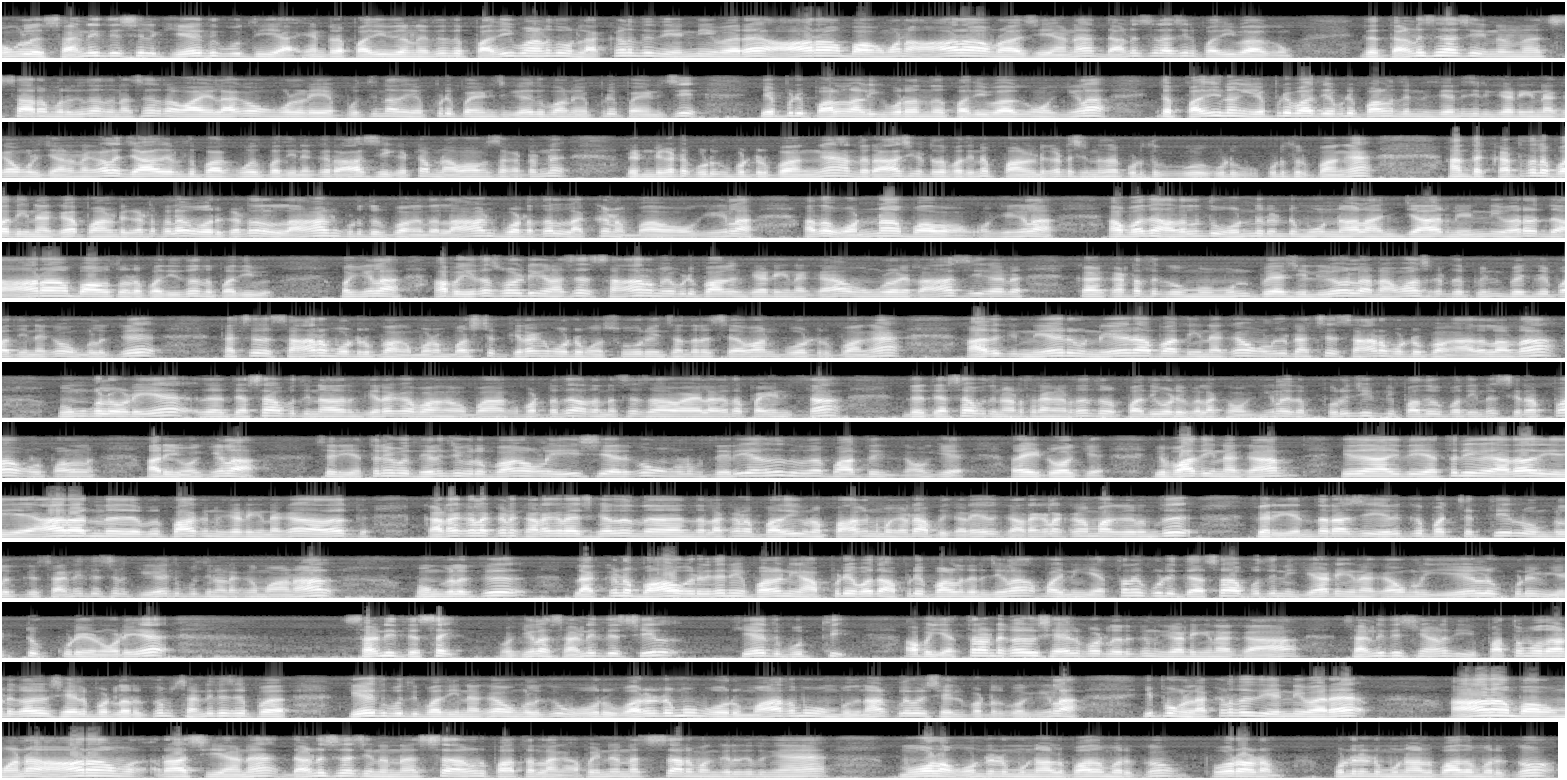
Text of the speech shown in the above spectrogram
உங்களுக்கு சனி திசையில் கேது புத்தியா என்ற பதிவானது இந்த பதிவானது ஒரு லக்கணத்துக்கு எண்ணி வர ஆறாம் பாகமான ஆறாம் ராசியான தனுசு ராசியில் பதிவாகும். இந்த தனுசு ராசி என்ன நட்சத்திரம் இருக்குது அந்த நட்சத்திர வாயிலாக உங்களுடைய புத்திநாதம் எப்படி பயணிச்சு கேது பானம் எப்படி பயணிச்சு எப்படி பலன் அளிக்க போகிற அந்த பதிவாகும் ஓகேங்களா? இந்த பதிவு நாங்கள் எப்படி பார்த்து எப்படி பலன் தெரிஞ்சு தெரிஞ்சுன்னு கேட்டிங்கனாக்கா உங்களுக்கு ஜனகால ஜாதகம் எடுத்து பார்க்கும்போது பார்த்தீங்கன்னா ராசி கட்டம் நவாம்ச கட்டம்னு ரெண்டு கட்டம் கொடுக்கப்பட்டிருப்பாங்க. அந்த ராசி கட்டத்தை பார்த்தீங்கன்னா பன்னெண்டு கட்டம் சின்னதாக கொடுத்து கொடுத்துருப்பாங்க. அந்த கட்டத்தில் பார்த்தீங்கன்னாக்கா பன்னெண்டு கட்டத்தில் ஒரு கட்டத்தில் லான் கொடுத்துருப்பாங்க. அந்த லான் போட்டதால் லக்கணம் பாவம் ஓகேங்களா? அதான் ஒன்றாம் பாவம் ஓகேங்களா? அப்போ வந்து அதுலேருந்து ஒன்று ரெண்டு மூணு நாலு அஞ்சு ஆறு எண்ணி வர அந்த ஆறாம் பாவத்தோட பதிவு தான் அந்த பதிவு. ஓகேங்களா? அப்போ இதை சொல்லிட்டீங்கன்னா சார் சாரம் எப்படி பார்க்குன்னு கேட்டிங்கனாக்கா உங்களுடைய ராசி கட்ட கட்டத்துக்கு முன் முன் பேச்சிலையோ இல்லை நவாஸ் கட்டத்துக்கு பின் பேச்சிலையோ பார்த்தீங்கன்னாக்கா உங்களுக்கு நட்சத்திர சாரம் போட்டிருப்பாங்க. முதல்ல ஃபஸ்ட்டு கிரகம் போட்டிருப்பாங்க. சூரியன் சந்திரன் செவான் போட்டிருப்பாங்க. அதுக்கு நேரு நேராக பார்த்தீங்கன்னாக்கா உங்களுக்கு நட்சத்திர சாரம் போட்டிருப்பாங்க. அதில் தான் உங்களுடைய தசாபதி நாதன் கிரக பார்க்கப்பட்டது. அந்த நட்சத்திர வாயிலாக தான் பயணித்து தான் இந்த தசாபதி நடத்துகிறாங்கிறது இந்த பதிவோட விளக்கம். ஓகேங்களா? இதை புரிஞ்சுக்கிட்டு பதிவு பார்த்தீங்கன்னா சிறப்பாக உங்களுக்கு பலன் அறியும். ஓகேங்களா? சரி எத்தனை பேர் தெரிஞ்சு கொடுப்பாங்க அவங்களுக்கு ஈஸியாக இருக்கும். உங்களுக்கு தெரியாதது பார்த்துக்கோங்க பார்த்துக்கங்க. ஓகே ரைட் ஓகே இப்போ பார்த்தீங்கன்னாக்கா இது இது எத்தனை அதாவது இது யாராக பார்க்கணும்னு கேட்டிங்கனாக்கா அதாவது கடகலக்கண கடகராசிக்காரது இந்த இந்த லக்கண பதிவு நான் பார்க்கணுமா கேட்டால் அப்படி கிடையாது. கடகலக்கணமாக இருந்து வேறு எந்த ராசி இருக்க பட்சத்தில் உங்களுக்கு சனி திசையில் கேது புத்தி நடக்குமானால் உங்களுக்கு லக்கண பாவகரீதை நீங்கள் பலன் நீங்கள் அப்படியே பார்த்து அப்படியே பலன் தெரிஞ்சுக்கலாம். அப்போ நீங்கள் எத்தனை கோடி தசா புத்தி நீங்கள் கேட்டிங்கனாக்கா உங்களுக்கு ஏழு கோடியும் எட்டு கோடியனுடைய சனி திசை. ஓகேங்களா சனி திசையில் கேது புத்தி. அப்போ எத்தனை ஆண்டு காலம் செயல்பாட்டில் இருக்குன்னு கேட்டிங்கனாக்கா சனி பத்தொம்பது பத்தொன்பது ஆண்டு காலம் செயல்பாட்டில் இருக்கும். சனி இப்போ கேது புத்தி பார்த்தீங்கன்னாக்கா உங்களுக்கு ஒரு வருடமும் ஒரு மாதமும் ஒன்பது நாட்கள் வரை செயல்பாட்டில் இருக்கும் ஓகேங்களா? இப்போ உங்கள் லக்கணத்துக்கு எண்ணி வர ஆறாம் பாவமான ஆறாம் ராசியான தனுசு ராசி என்ன நட்சத்திரம்னு பார்த்துடலாங்க அப்போ என்ன நட்சத்திரம் அங்கே இருக்குதுங்க? மூலம் ஒன்று ரெண்டு மூணு நாலு பாதம் இருக்கும். போராடம் ஒன்று ரெண்டு மூணு நாலு பாதம் இருக்கும்.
